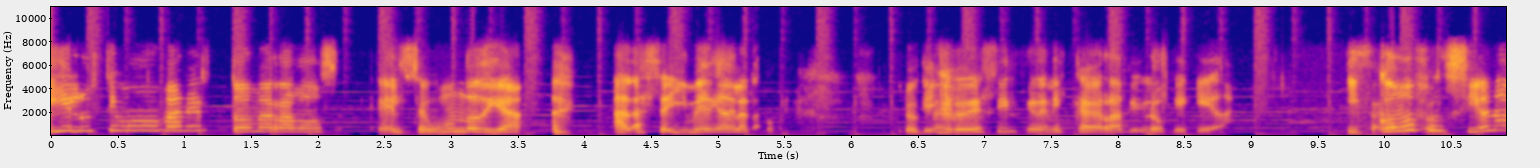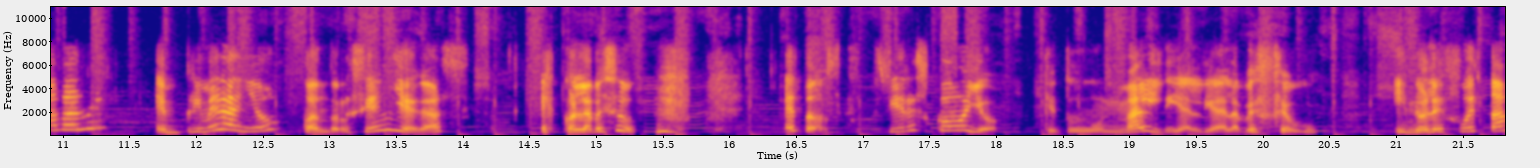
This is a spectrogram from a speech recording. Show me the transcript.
Y el último banner toma ramos el segundo día a las seis y media de la tarde. Lo que quiero decir que tenéis que agarrar lo que queda. ¿Y cómo funciona, Vane? En primer año, cuando recién llegas, es con la PSU. Entonces, si eres como yo, que tuvo un mal día el día de la PSU y no le fue tan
